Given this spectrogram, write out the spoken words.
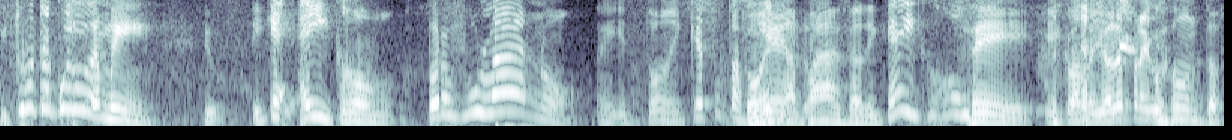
¿Y tú no te acuerdas de mí? Y yo, ¿Y qué? Ey, ¿cómo? pero fulano, y, entonces, ¿y qué tú estás Con haciendo? esa panza. ¿De qué? Ey, ¿cómo? Sí, y cuando yo le pregunto,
